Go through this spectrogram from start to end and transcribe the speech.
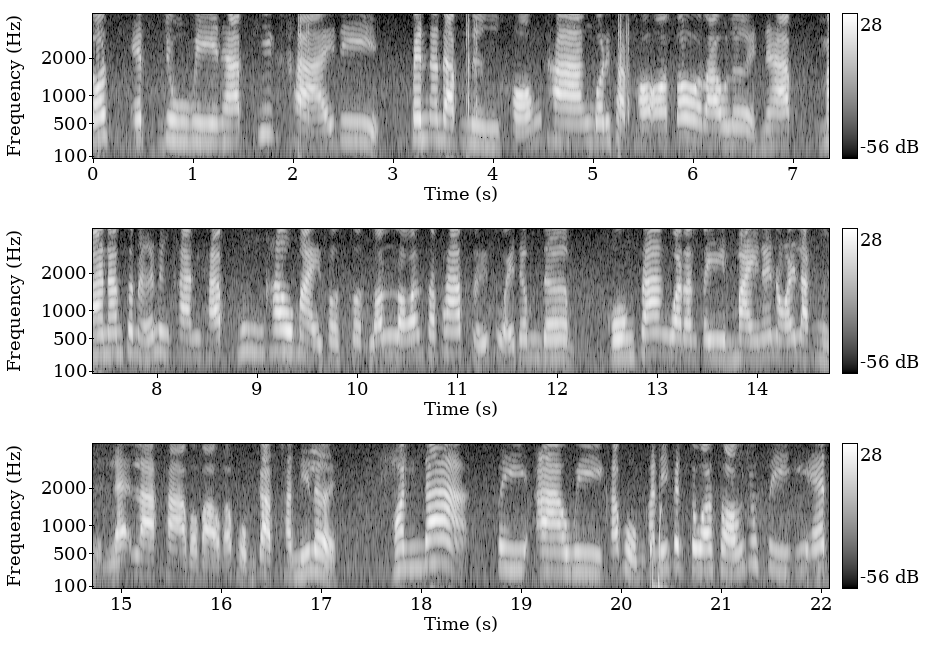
รถ SUV นะครับที่ขายดีเป็นอันดับหนึ่งของทางบริษัททอออโต้เราเลยนะครับ มานำเสนอหนึ่งคันครับเพุ่งเข้าใหม่สดสดๆร้อนสภาพสวยๆเดิมๆโครงสร้างวารันตีไม่น้อยๆหลักหมื่น และราคาเบาๆครับผมกับคันนี้เลย Honda CRV ครับผม คันนี้เป็นตัว 2.4 ES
